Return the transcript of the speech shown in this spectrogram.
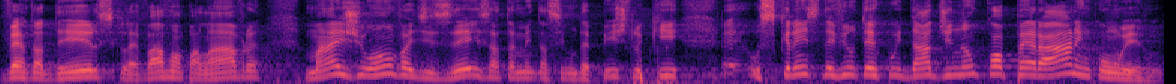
verdadeiros, que levavam a palavra, mas João vai dizer, exatamente na segunda epístola, que eh, os crentes deviam ter cuidado de não cooperarem com o erro.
